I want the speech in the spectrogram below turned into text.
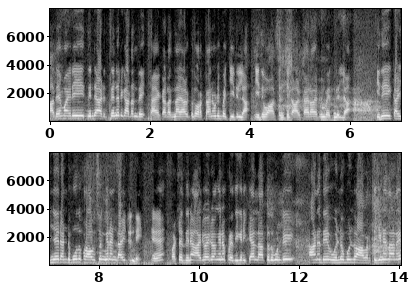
അതേമാതിരി ഇതിന്റെ അടുത്ത് തന്നെ ഒരു കടണ്ട് ചായക്കട. ഇന്ന് അയാൾക്ക് തുറക്കാൻ കൂടി പറ്റിയിട്ടില്ല. ഇത് വാസനിച്ചിട്ട് ആൾക്കാരും വരുന്നില്ല. ഇത് കഴിഞ്ഞ രണ്ട് മൂന്ന് പ്രാവശ്യം ഇങ്ങനെ ഉണ്ടായിട്ടുണ്ട്. ഏഹ് പക്ഷെ ഇതിന് ആരും ആരും അങ്ങനെ പ്രതികരിക്കാനില്ലാത്തത് കൊണ്ട് ആണിത് വീണ്ടും വീണ്ടും ആവർത്തിക്കണമെന്നാണ്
